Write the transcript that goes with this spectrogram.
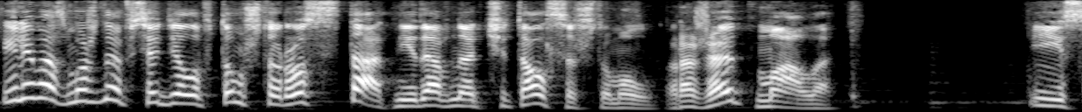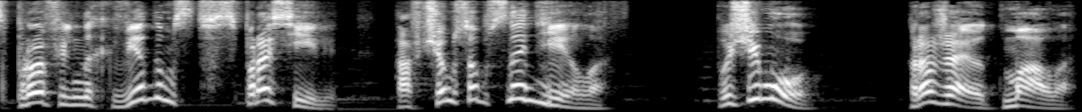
Или, возможно, все дело в том, что Росстат недавно отчитался, что, мол, рожают мало. И с профильных ведомств спросили, а в чем, собственно, дело? Почему рожают мало?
